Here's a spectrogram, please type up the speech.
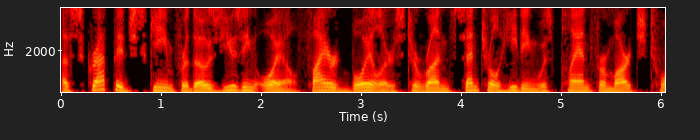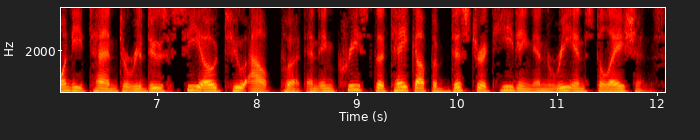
A scrappage scheme for those using oil-fired boilers to run central heating was planned for March 2010 to reduce CO2 output and increase the take-up of district heating and re-installations.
